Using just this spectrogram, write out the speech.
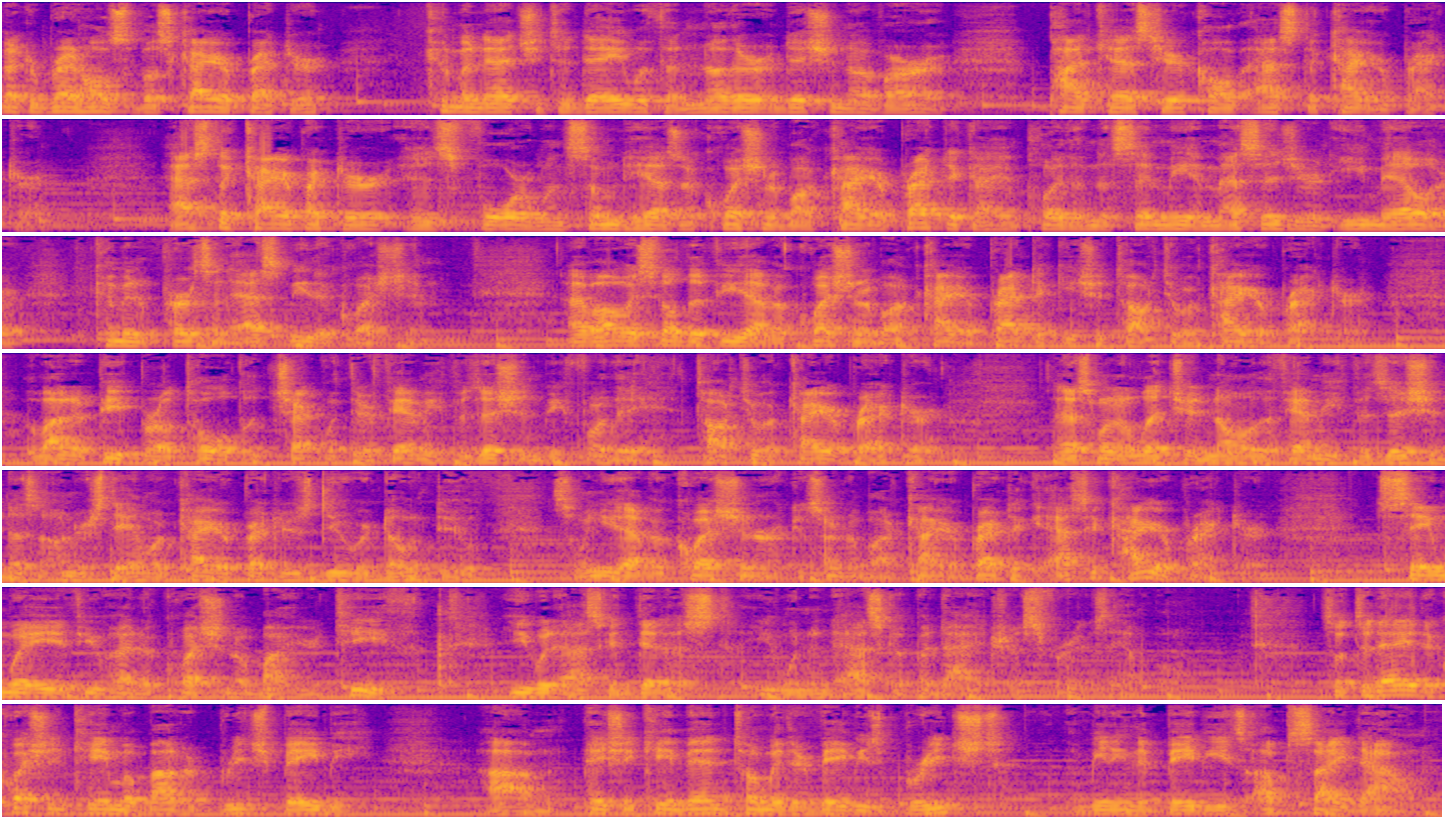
Dr. Brent Holzbus, chiropractor, coming at you today with another edition of our podcast here called Ask the Chiropractor. Ask the Chiropractor is for when somebody has a question about chiropractic, I employ them to send me a message or an email or come in person ask me the question. I've always felt that if you have a question about chiropractic, you should talk to a chiropractor. A lot of people are told to check with their family physician before they talk to a chiropractor I just want to let you know the family physician doesn't understand what chiropractors do or don't do. So when you have a question or a concern about chiropractic, ask a chiropractor. Same way if you had a question about your teeth, you would ask a dentist. You wouldn't ask a podiatrist, for example. So today the question came about a breech baby. Um, patient came in, told me their baby's breached, meaning the baby is upside down.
